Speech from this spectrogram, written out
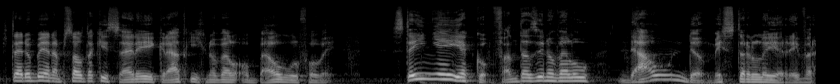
V té době napsal taky sérii krátkých novel o Beowulfovi. Stejně jako fantasy novelu Down the Misterly River.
